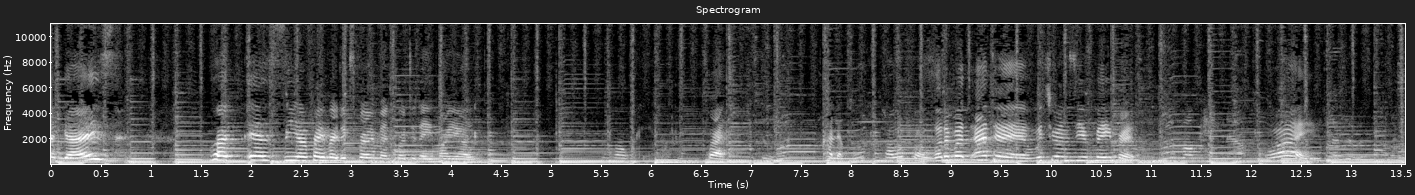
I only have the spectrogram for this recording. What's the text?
Experiment, guys. What is your favorite experiment for today, Mario? Volcano. Why? Colorful. Colorful. What about Ate? Which one's your favorite? The volcano. Why? Because it was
